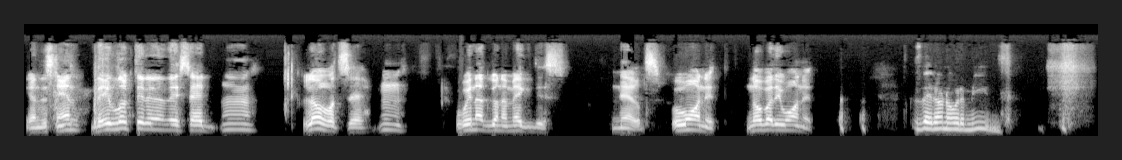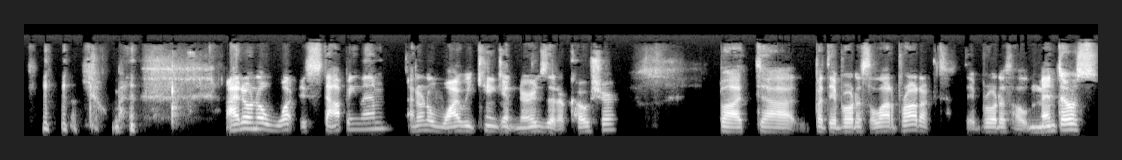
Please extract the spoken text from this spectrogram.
You understand? They looked at it and they said, mm, "Lo rotze, mm, we're not gonna make this." Nerds, who want it? Nobody want it. Because they don't know what it means. I don't know what is stopping them. I don't know why we can't get nerds that are kosher. but uh, but they brought us a lot of product. They brought us a Mentos.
